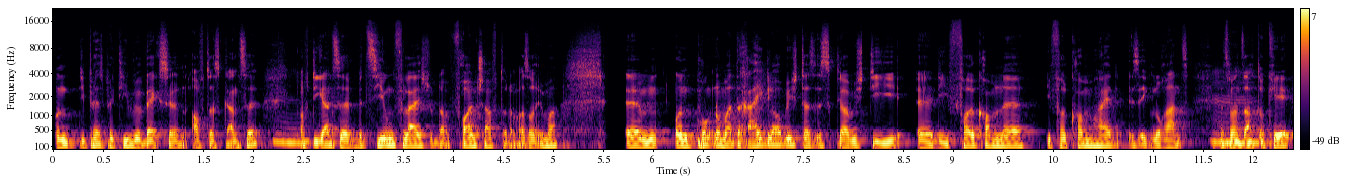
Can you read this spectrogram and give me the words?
und die Perspektive wechseln auf das Ganze, auf die ganze Beziehung vielleicht oder Freundschaft oder was auch immer. Ähm, und Punkt Nummer drei, glaube ich, das ist, glaube ich, die, äh, die vollkommene, die Vollkommenheit ist Ignoranz. Dass man sagt, okay,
